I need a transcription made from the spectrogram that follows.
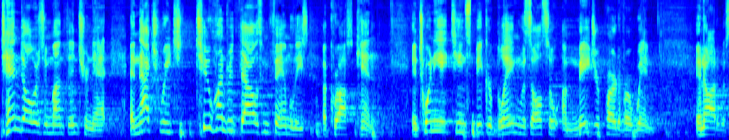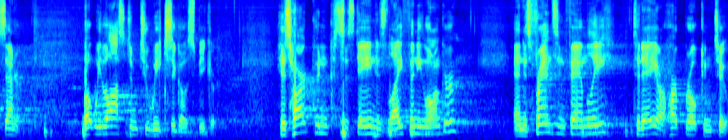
$10 a month internet, and that's reached 200,000 families across Canada. In 2018, Speaker Blaine was also a major part of our win in Ottawa Centre. But we lost him two weeks ago, Speaker. His heart couldn't sustain his life any longer, and his friends and family today are heartbroken too.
